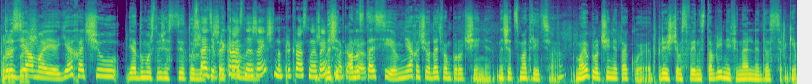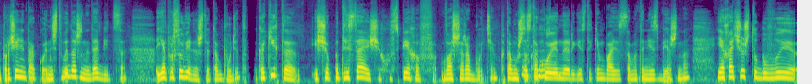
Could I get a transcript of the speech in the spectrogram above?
Друзья мои, я хочу... Я думаю, что вы сейчас все тоже Кстати, прекрасная женщина, прекрасная женщина. Значит, Анастасия, раз. я хочу отдать вам поручение. Значит, смотрите, мое поручение такое. Это прежде чем свои наставления финальные даст Сергей. Поручение такое. Значит, вы должны добиться. Я просто уверена, что это будет. Каких-то еще потрясающих успехов в вашей работе, потому что ну, с конечно. такой энергией, с таким базисом это неизбежно. Я хочу, чтобы вы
